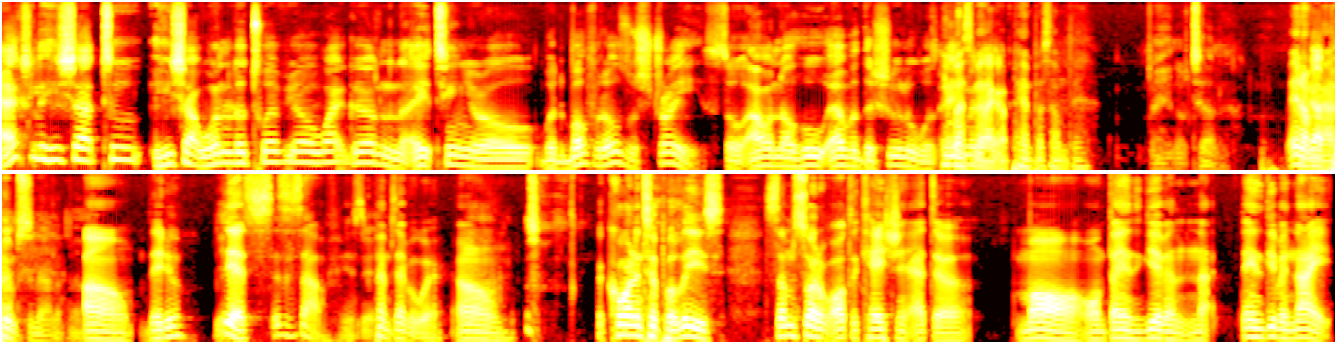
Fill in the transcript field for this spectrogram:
Actually, he shot two. He shot one little twelve year old white girl and an eighteen year old, but both of those were strays. So I don't know whoever the shooter was. He must be like a pimp or something. Ain't no telling. It don't They got matter. pimps in Alabama. Um, they do. Yeah. Yes, it's the South. It's Yeah. pimps everywhere. Um, according to police, some sort of altercation at the mall on Thanksgiving ni- Thanksgiving night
